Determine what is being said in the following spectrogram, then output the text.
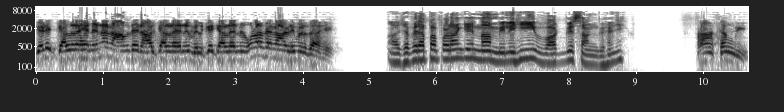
ਜਿਹੜੇ ਚੱਲ ਰਹੇ ਨੇ ਨਾ ਨਾਮ ਦੇ ਨਾਲ ਚੱਲ ਰਹੇ ਨੇ ਮਿਲ ਕੇ ਚੱਲ ਰਹੇ ਨੇ ਉਹਨਾਂ ਦੇ ਨਾਲ ਨਹੀਂ ਮਿਲਦਾ ਇਹ। ਅੱਛਾ ਫਿਰ ਆਪਾਂ ਪੜਾਂਗੇ ਨਾ ਮਿਲਹੀ ਵਗ ਸੰਗ ਹੈ ਜੀ? ਹਾਂ ਸੰਗੀ।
